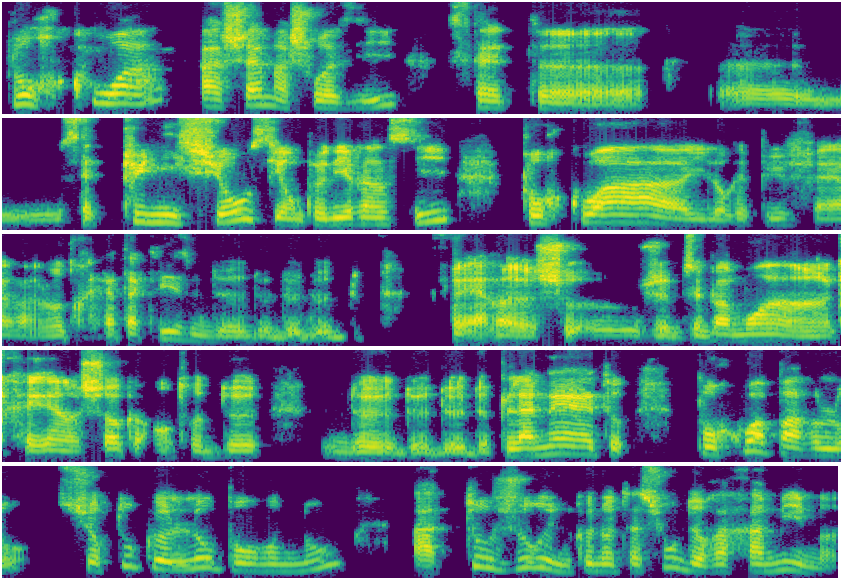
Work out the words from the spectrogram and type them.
Pourquoi Hachem a choisi cette, euh, euh, cette punition, si on peut dire ainsi? Pourquoi il aurait pu faire un autre cataclysme faire, euh, je ne sais pas moi, créer un choc entre deux, planètes? Pourquoi par l'eau? Surtout que l'eau, pour nous, a toujours une connotation de rachamim.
